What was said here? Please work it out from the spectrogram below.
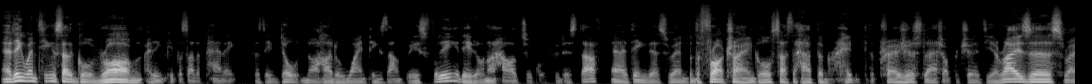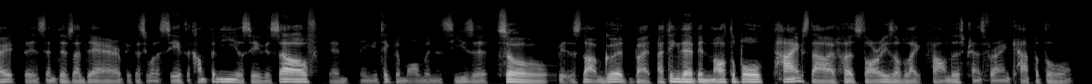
And I think when things start to go wrong, I think people start to panic because they don't know how to wind things down gracefully. They don't know how to go through this stuff. And I think that's when the fraud triangle starts to happen, right? The pressure slash opportunity arises, right? The incentives are there because you want to save the company or save yourself. And then you take the moment and seize it. So it's not good. But I think there have been multiple times now I've heard stories of like founders transferring capital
